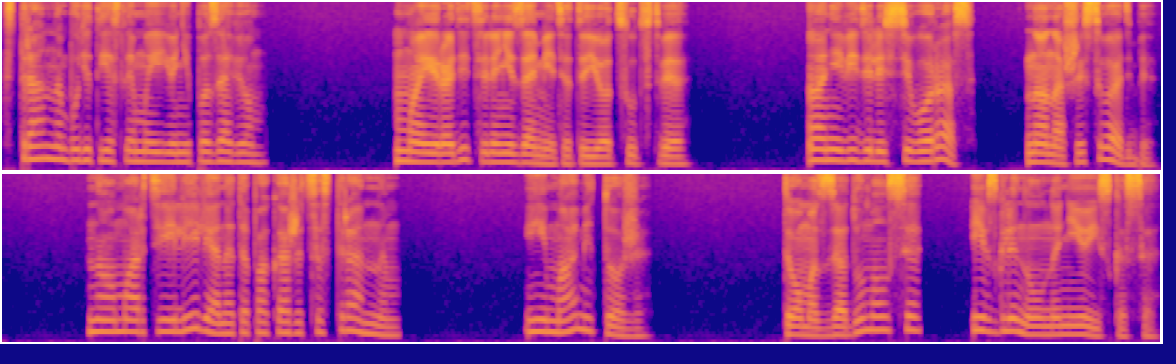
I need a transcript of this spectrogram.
Странно будет, если мы ее не позовем. Мои родители не заметят ее отсутствие. Они виделись всего раз, на нашей свадьбе. Но Марти и Лилиан это покажется странным. И маме тоже. Томас задумался и взглянул на нее искоса.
